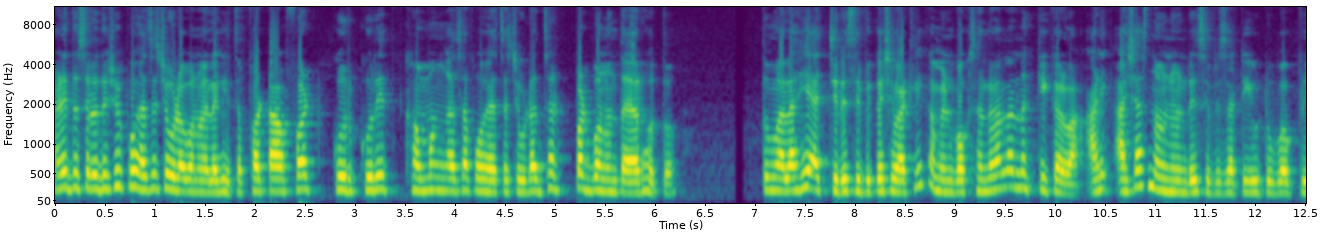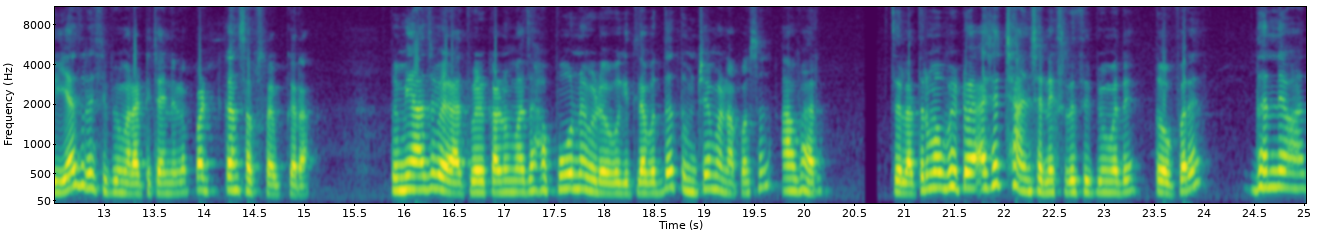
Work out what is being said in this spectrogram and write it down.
आणि दुसऱ्या दिवशी पोह्याचा चिवडा बनवायला घ्यायचा. फटाफट कुरकुरीत खमंग असा पोह्याचा चिवडा झटपट बनवून तयार होतो. तुम्हाला ही आजची रेसिपी कशी वाटली? कमेंट बॉक्समध्ये मला नक्की कळवा. आणि अशाच नवनवीन रेसिपीसाठी यूट्यूबवर प्रियाज रेसिपी मराठी चॅनलला पटकन सबस्क्राईब करा. तुम्ही आज वेळात वेळ काढून माझा हा पूर्ण व्हिडिओ बघितल्याबद्दल तुमचे मनापासून आभार. चला तर मग भेटूया अशा छानशा नेक्स्ट रेसिपीमध्ये तोपर्यंत धन्यवाद.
